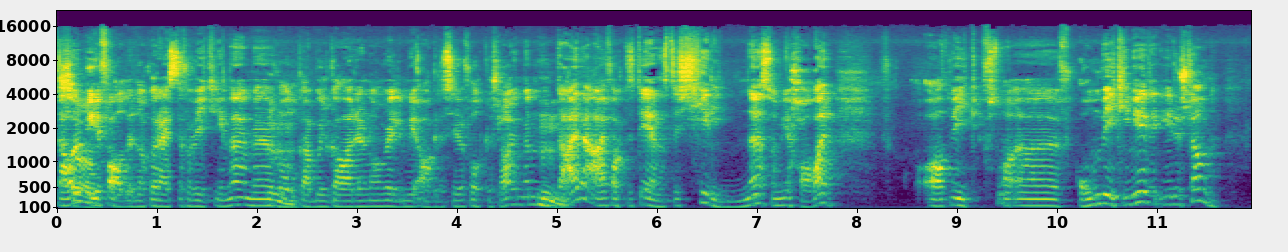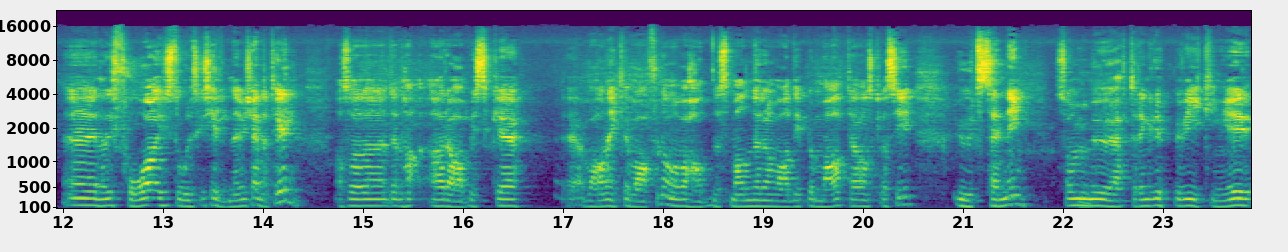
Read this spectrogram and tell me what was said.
Det var jo mye farligere nok å reise for vikingene med Volga-bulgarerne og veldig mye aggressive folkeslag. Men der er faktisk de eneste kildene som vi har vik, eh, om vikinger i Russland. eh, En av de få historiske kildene vi kjenner til. Altså den arabiske Hva han egentlig var for noe. Om han var handelsmann eller han var diplomat. Det er vanskelig å si. Utsending som møter en gruppe vikinger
